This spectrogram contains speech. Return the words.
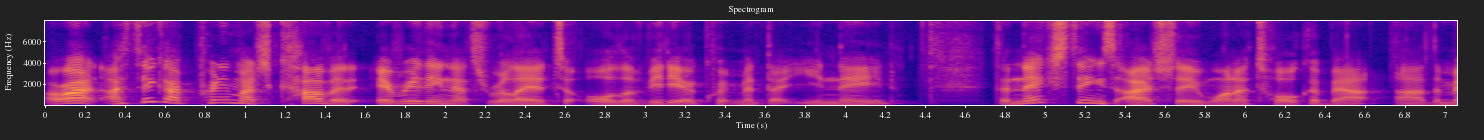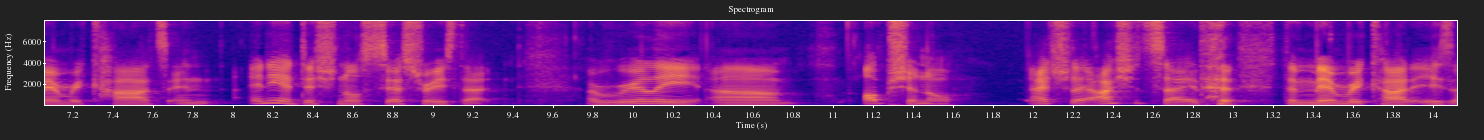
All right, I think I pretty much covered everything that's related to all the video equipment that you need. The next things I actually want to talk about are the memory cards and any additional accessories that are really um, optional. Actually, I should say that the memory card is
